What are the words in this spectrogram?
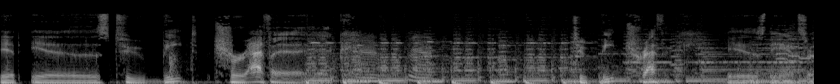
It is to beat traffic. To beat traffic is the answer.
